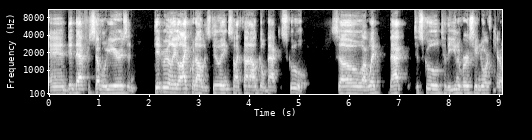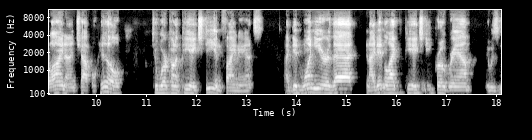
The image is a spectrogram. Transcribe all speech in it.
and did that for several years and didn't really like what I was doing, so I thought I'll go back to school. So I went back to school to the University of North Carolina in Chapel Hill to work on a PhD in finance. I did one year of that, and I didn't like the PhD program. It was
